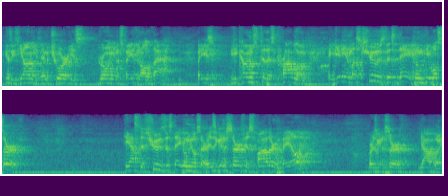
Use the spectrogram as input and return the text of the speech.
Because he's young, he's immature, he's growing in his faith and all of that. But he's, he comes to this problem, and Gideon must choose this day whom he will serve. He has to choose this day whom he will serve. Is he going to serve his father and Baal? Or is he going to serve Yahweh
